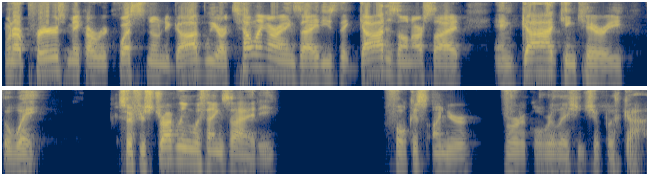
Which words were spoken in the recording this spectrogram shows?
when our prayers make our requests known to God, we are telling our anxieties that God is on our side and God can carry the weight. So if you're struggling with anxiety, focus on your vertical relationship with God.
